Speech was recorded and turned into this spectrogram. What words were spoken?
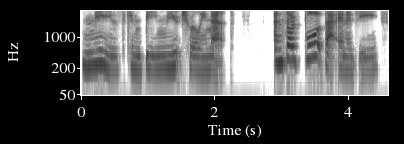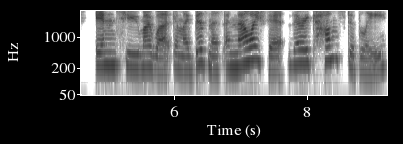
needs can be mutually met. And so I've brought that energy into my work and my business. And now I fit very comfortably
